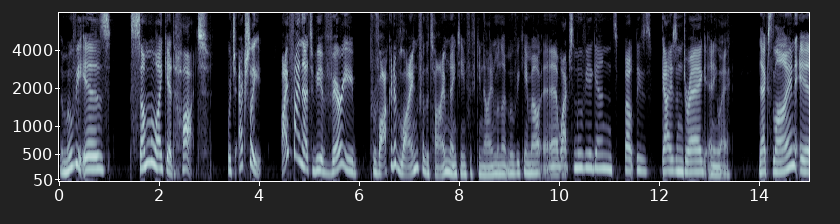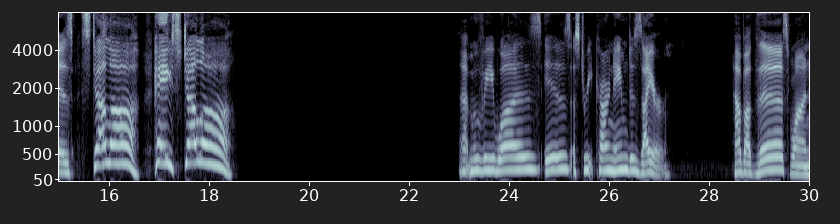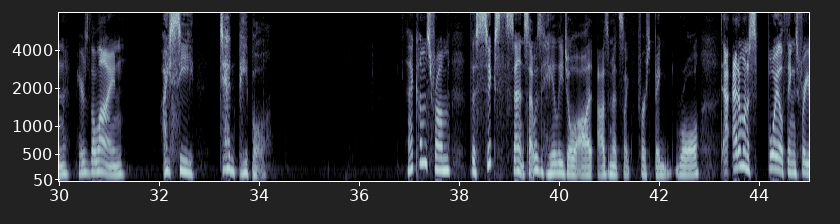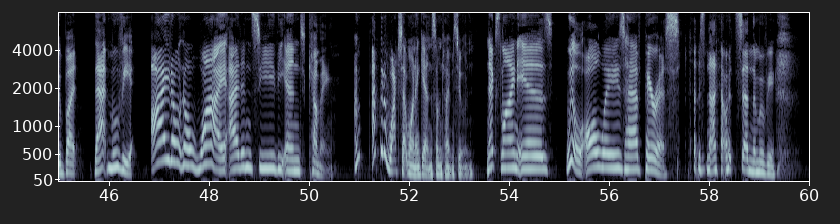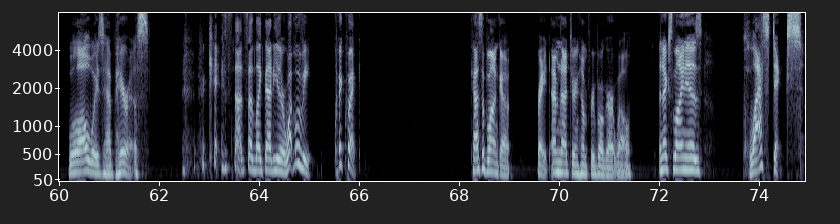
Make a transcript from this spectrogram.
The movie is Some Like It Hot, which actually, I find that to be a very provocative line for the time, 1959, when that movie came out. Eh, watch the movie again. It's about these guys in drag. Anyway, next line is Stella! Hey, Stella! That movie was, is A Streetcar Named Desire. How about this one? Here's the line I see dead people. That comes from The Sixth Sense. That was Haley Joel Osment's like first big role. I don't want to spoil things for you, but that movie, I don't know why I didn't see the end coming. I'm I'm going to watch that one again sometime soon. Next line is We'll always have Paris. That is not how it's said in the movie. We'll always have Paris. okay, it's not said like that either. What movie? Quick, quick. Casablanca. Right, I'm not doing Humphrey Bogart well. The next line is plastics.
